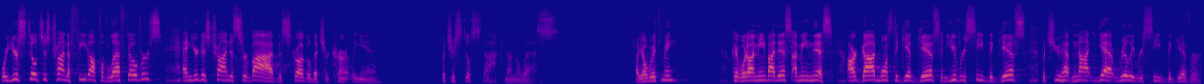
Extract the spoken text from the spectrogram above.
where you're still just trying to feed off of leftovers and you're just trying to survive the struggle that you're currently in. But you're still stuck nonetheless. Are y'all with me? Okay, what do I mean by this? I mean this our God wants to give gifts, and you've received the gifts, but you have not yet really received the giver.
